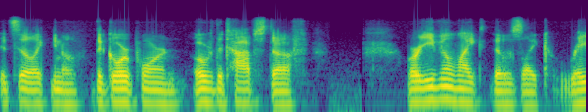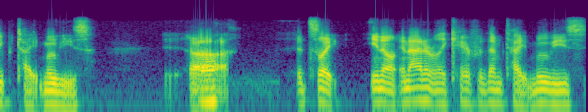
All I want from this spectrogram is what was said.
it's uh, like, you know, the gore porn, over the top stuff, or even like those like rape type movies. Uh, It's like, you know, and I don't really care for them type movies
